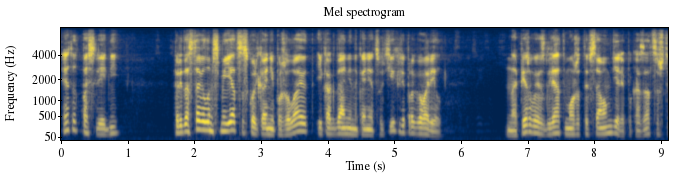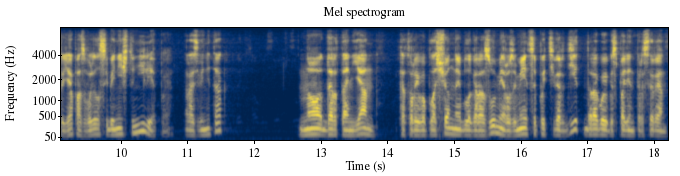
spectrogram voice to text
Этот последний предоставил им смеяться, сколько они пожелают, и когда они наконец утихли, проговорил: "На первый взгляд может и в самом деле показаться, что я позволил себе нечто нелепое. Разве не так? Но Д'Артаньян, который воплощенное благоразумие, разумеется, подтвердит, дорогой господин Персерен,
